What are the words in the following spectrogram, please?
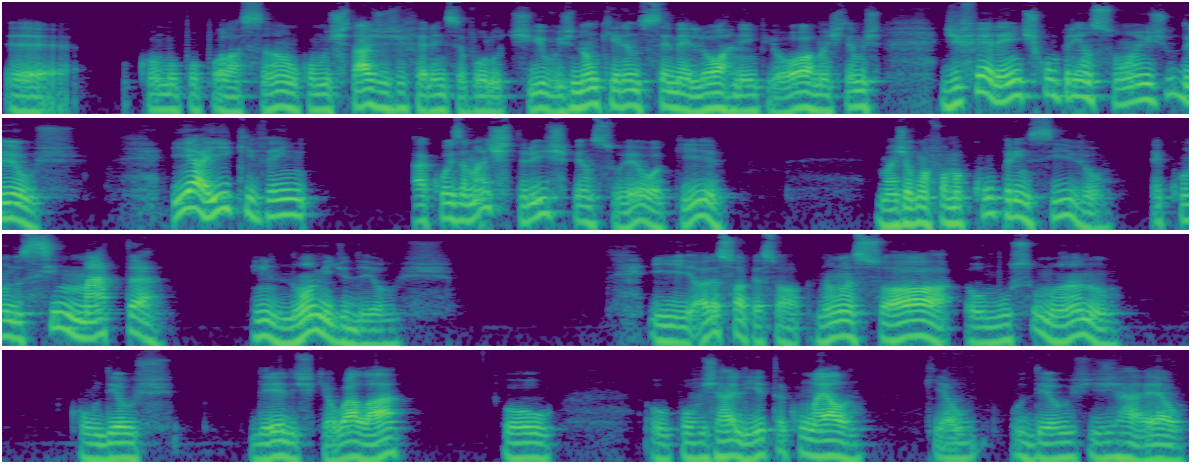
É, como população, como estágios diferentes evolutivos, não querendo ser melhor nem pior, mas temos diferentes compreensões de Deus. E aí que vem a coisa mais triste, penso eu aqui, mas de alguma forma compreensível, é quando se mata em nome de Deus. E olha só, pessoal, não é só o muçulmano com Deus deles, que é o Alá, ou o povo israelita com ela, que é o, o Deus de Israel.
